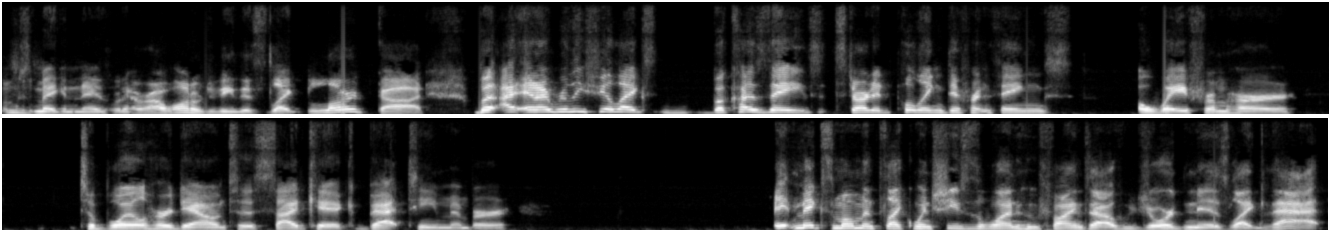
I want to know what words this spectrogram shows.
I'm just making names whatever I want them to be. This like Lord God, but I and I really feel like because they started pulling different things away from her to boil her down to sidekick bat team member it makes moments like when she's the one who finds out who jordan is like that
